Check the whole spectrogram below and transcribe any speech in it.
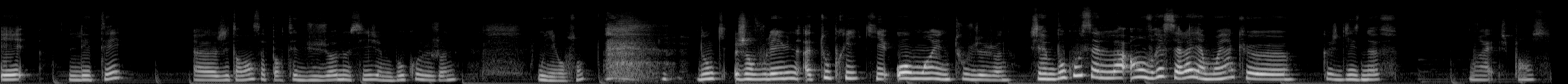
Et l'été, euh, j'ai tendance à porter du jaune aussi. J'aime beaucoup le jaune. Oui, l'ourson. Donc j'en voulais une à tout prix qui ait au moins une touche de jaune. J'aime beaucoup celle-là. En vrai, celle-là, il y a moyen que, que je dise neuf. Ouais, je pense.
